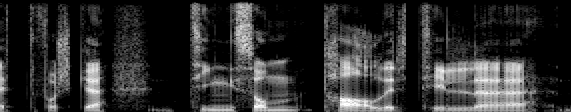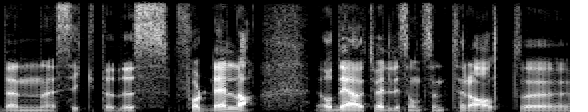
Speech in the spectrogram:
etterforske ting som taler til uh, den siktedes fordel. Da. Og det er jo et veldig sånn sentralt uh,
